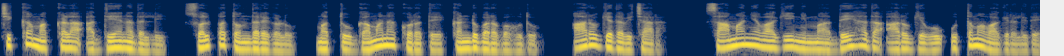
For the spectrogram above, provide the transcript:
ಚಿಕ್ಕ ಮಕ್ಕಳ ಅಧ್ಯಯನದಲ್ಲಿ ಸ್ವಲ್ಪ ತೊಂದರೆಗಳು ಮತ್ತು ಗಮನ ಕೊರತೆ ಕಂಡುಬರಬಹುದು. ಆರೋಗ್ಯದ ವಿಚಾರ. ಸಾಮಾನ್ಯವಾಗಿ ನಿಮ್ಮ ದೇಹದ ಆರೋಗ್ಯವು ಉತ್ತಮವಾಗಿರಲಿದೆ.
